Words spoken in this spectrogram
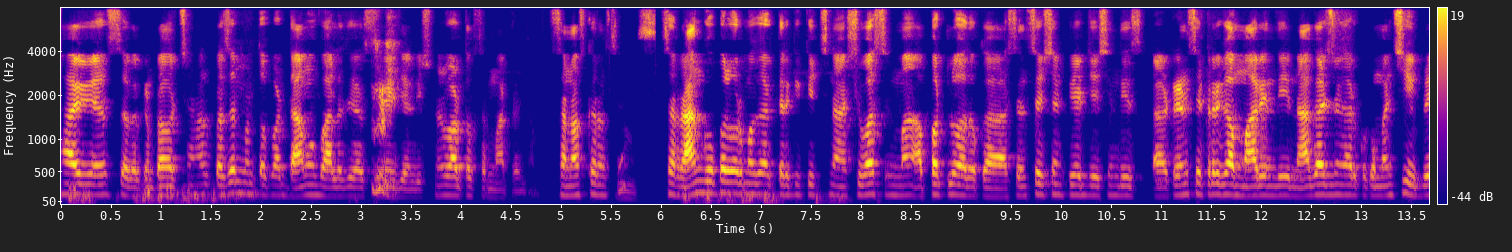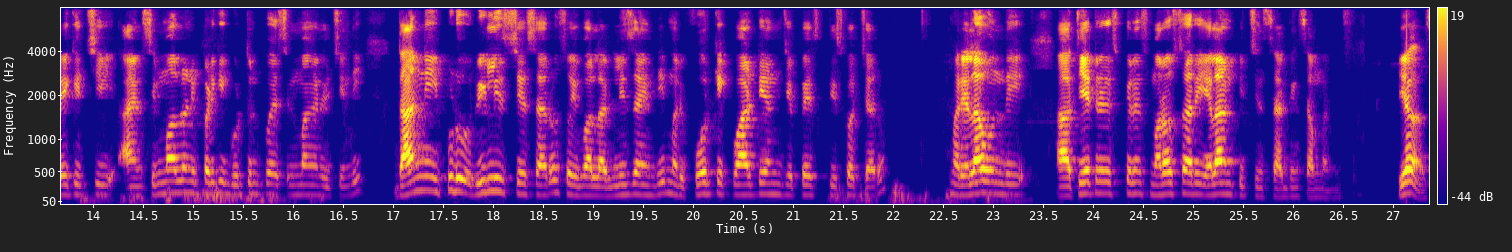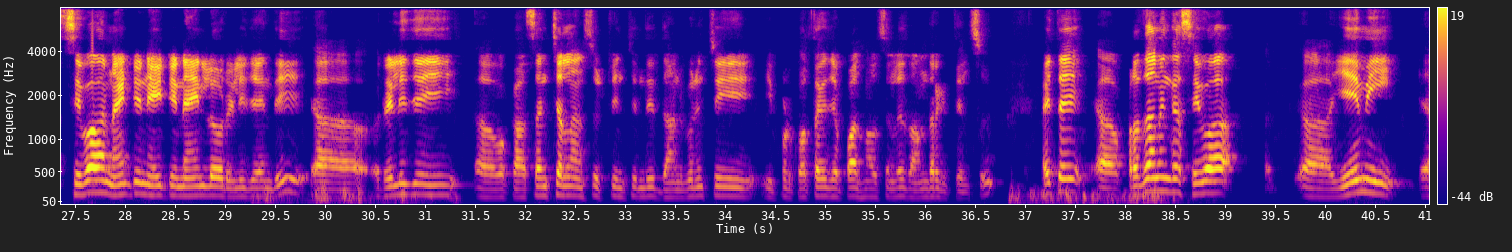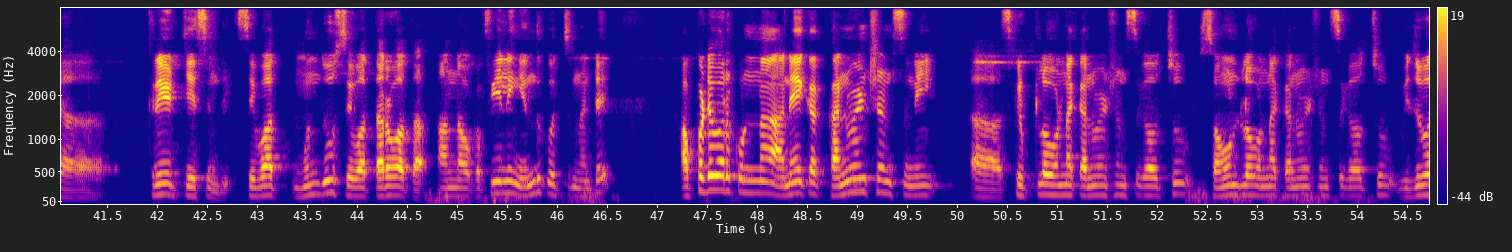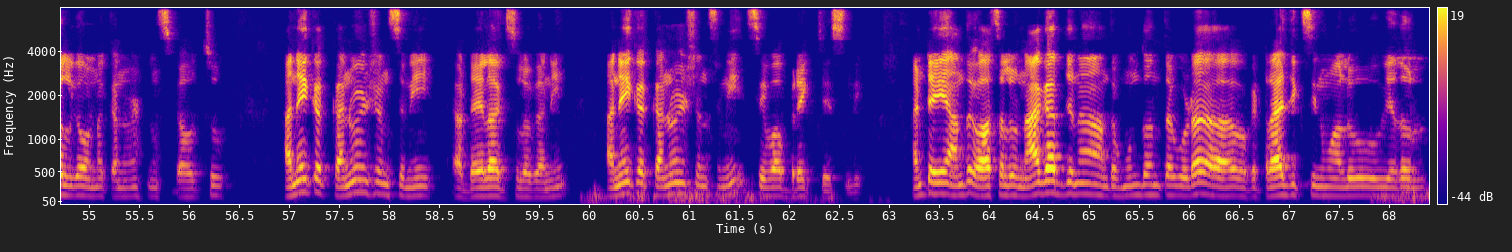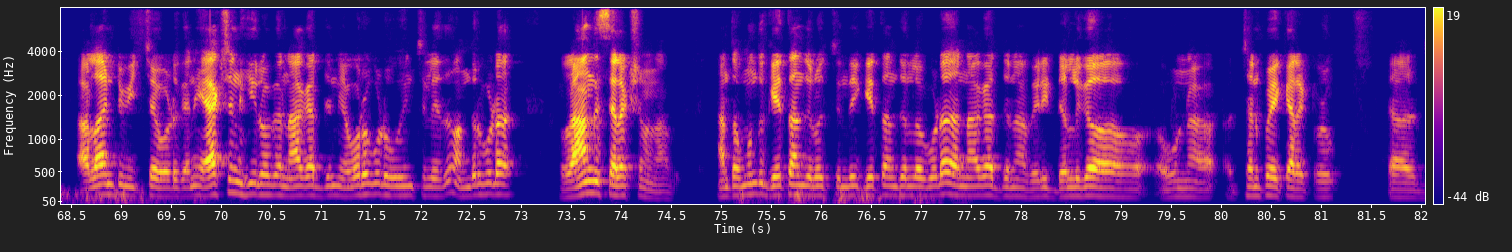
Hi yes welcome to our channel present మనతో పాటు దాము బాలాజీ గారు సీనియర్ జర్నలిస్ట్. వారితో ఒకసారి మాట్లాడదాం. సార్ నమస్కారం సార్. సార్ రామ్ గోపాల్ వర్మ గారి తెరకెక్కించిన శివ సినిమా అప్పట్లో అదొక సెన్సేషన్ క్రియేట్ చేసింది. ట్రెండ్ సెటర్గా మారింది. నాగార్జున గారికి ఒక మంచి బ్రేక్ ఇచ్చి ఆయన సినిమాల్లో ఇప్పటికీ గుర్తుండిపోయే సినిమాగా నిలిచింది. దాన్ని ఇప్పుడు రిలీజ్ చేశారు. సో ఇవాళ రిలీజ్ అయింది. మరి ఫోర్ కే క్వాలిటీ అని చెప్పేసి తీసుకొచ్చారు. మరి ఎలా ఉంది? ఆ థియేటర్ ఎక్స్పీరియన్స్ మరోసారి ఎలా అనిపించింది సార్ దీనికి సంబంధించి? యా శివ నైన్టీన్ ఎయిటీ నైన్లో రిలీజ్ అయింది. రిలీజ్ అయ్యి ఒక సంచలనం సృష్టించింది. దాని గురించి ఇప్పుడు కొత్తగా చెప్పాల్సిన అవసరం లేదు అందరికీ తెలుసు. అయితే ప్రధానంగా శివ ఏమి క్రియేట్ చేసింది? శివ ముందు శివ తర్వాత అన్న ఒక ఫీలింగ్ ఎందుకు వచ్చిందంటే అప్పటి వరకు ఉన్న అనేక కన్వెన్షన్స్ని స్క్రిప్ట్లో ఉన్న కన్వెన్షన్స్ కావచ్చు సౌండ్లో ఉన్న కన్వెన్షన్స్ కావచ్చు విజువల్గా ఉన్న కన్వెన్షన్స్ కావచ్చు అనేక కన్వెన్షన్స్ని ఆ డైలాగ్స్లో కానీ అనేక కన్వెన్షన్స్ని శివ బ్రేక్ చేసింది. అంటే అంత అసలు నాగార్జున అంతకు ముందంతా కూడా ఒక ట్రాజిక్ సినిమాలు ఏదో అలాంటివి ఇచ్చేవాడు కానీ యాక్షన్ హీరోగా నాగార్జున ఎవరు కూడా ఊహించలేదు. అందరూ కూడా రాంగ్ సెలక్షన్ అన్నారు. అంతకుముందు గీతాంజలి వచ్చింది. గీతాంజలిలో కూడా నాగార్జున వెరీ డల్గా ఉన్న చనిపోయే క్యారెక్టరు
